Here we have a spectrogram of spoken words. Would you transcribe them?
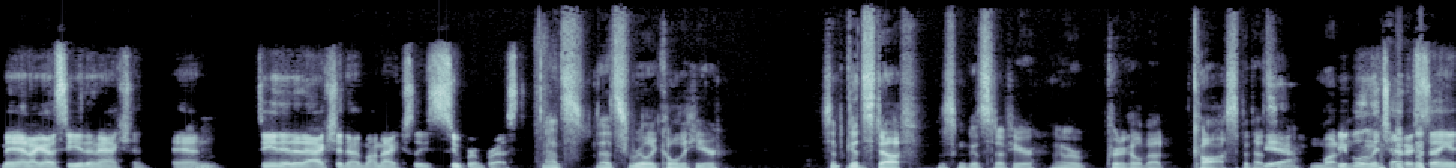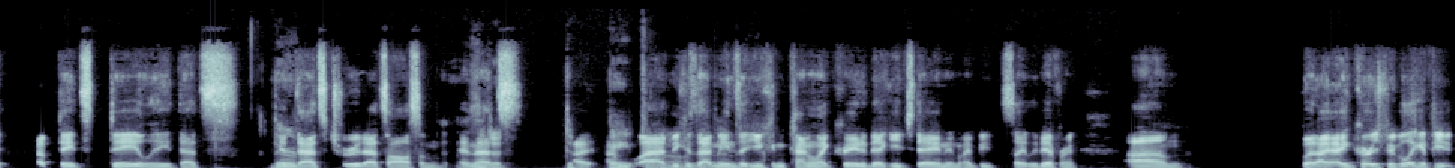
Man, I got to see it in action. And Mm-hmm. seeing it in action, I'm, I'm actually super impressed. That's that's really cool to hear. Some good stuff. There's some good stuff here. We're critical about cost, but that's Yeah. money. People in the chat are saying it updates daily. That's, They're if that's true, that's awesome. And There's a that's, I, I'm glad because that means that you yeah. can kind of like create a deck each day and it might be slightly different. Um, but I, I encourage people like if you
